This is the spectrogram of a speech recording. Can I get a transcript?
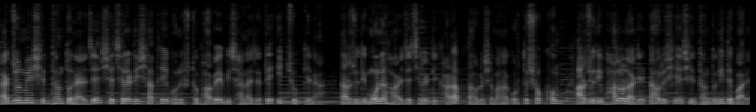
একজন মেয়ে সিদ্ধান্ত নেয় যে সে ছেলেটির সাথে ঘনিষ্ঠভাবে বিছানায় যেতে ইচ্ছুক কিনা। তার যদি মনে হয় যে ছেলেটি খারাপ, তাহলে সে মানা করতে সক্ষম। আর যদি ভালো লাগে, তাহলে সে সিদ্ধান্ত নিতে পারে।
